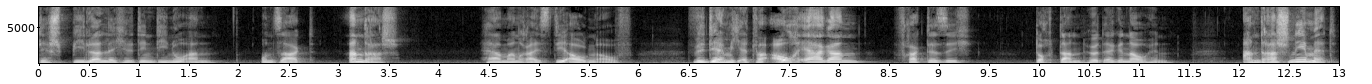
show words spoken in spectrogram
Der Spieler lächelt den Dino an und sagt Andrasch. Hermann reißt die Augen auf. Will der mich etwa auch ärgern? fragt er sich. Doch dann hört er genau hin. Andras Nemeth,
